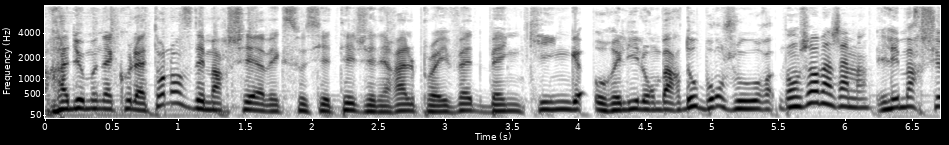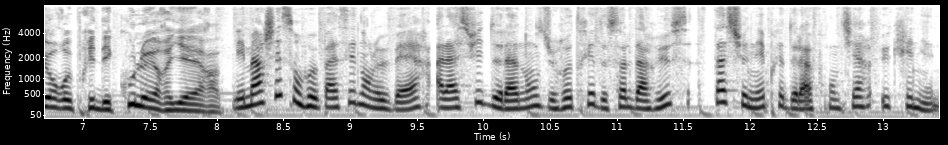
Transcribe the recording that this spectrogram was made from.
Radio Monaco, la tendance des marchés avec Société Générale Private Banking. Aurélie Lombardo, bonjour. Bonjour Benjamin. Les marchés ont repris des couleurs hier. Les marchés sont repassés dans le vert à la suite de l'annonce du retrait de soldats russes stationnés près de la frontière ukrainienne.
